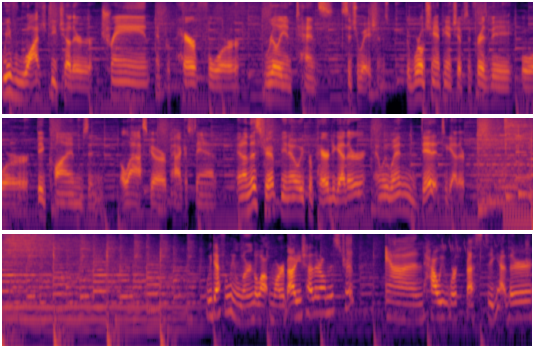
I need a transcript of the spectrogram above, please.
We've watched each other train and prepare for really intense situations. The World Championships in Frisbee or big climbs in Alaska or Pakistan. And on this trip, you know, we prepared together and we went and did it together. We definitely learned a lot more about each other on this trip and how we work best together,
